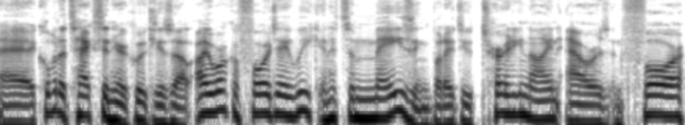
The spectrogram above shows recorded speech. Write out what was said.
Uh, a couple of texts in here quickly as well. I work a four day week and it's amazing, but I do 39 hours in four.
